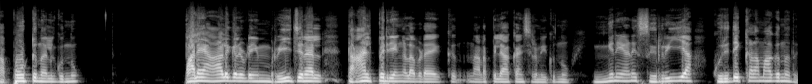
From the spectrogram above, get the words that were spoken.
സപ്പോർട്ട് നൽകുന്നു. പല ആളുകളുടെയും റീജിയണൽ താല്പര്യങ്ങൾ അവിടെ നടപ്പിലാക്കാൻ ശ്രമിക്കുന്നു. ഇങ്ങനെയാണ് സിറിയ കുരുതിക്കളമാകുന്നത്.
